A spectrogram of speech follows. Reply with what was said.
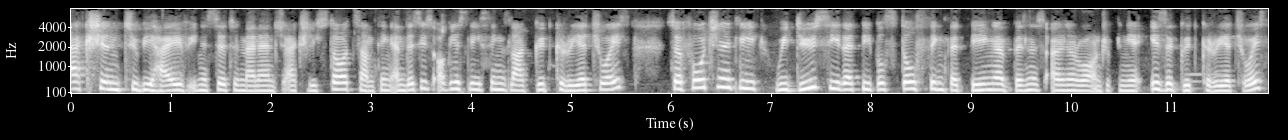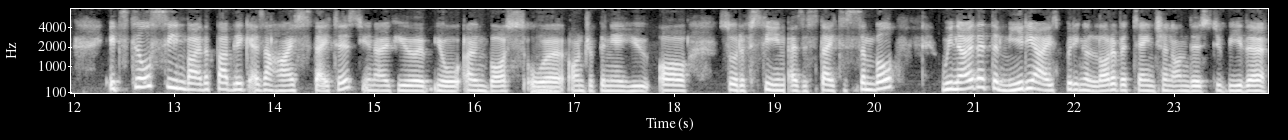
action to behave in a certain manner and to actually start something. And this is obviously things like good career choice. So fortunately, we do see that people still think that being a business owner or entrepreneur is a good career choice. It's still seen by the public as a high status. You know, if you're your own boss or mm. entrepreneur, you are sort of seen as a status symbol. We know that the media is putting a lot of attention on this to be the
